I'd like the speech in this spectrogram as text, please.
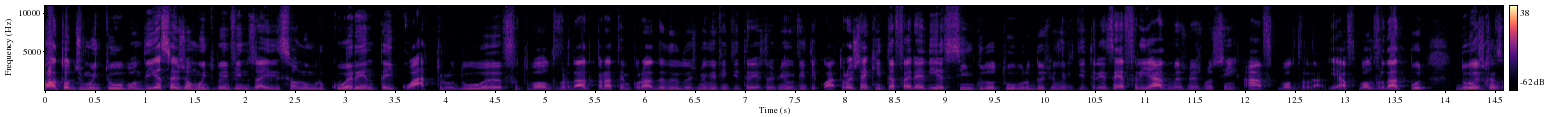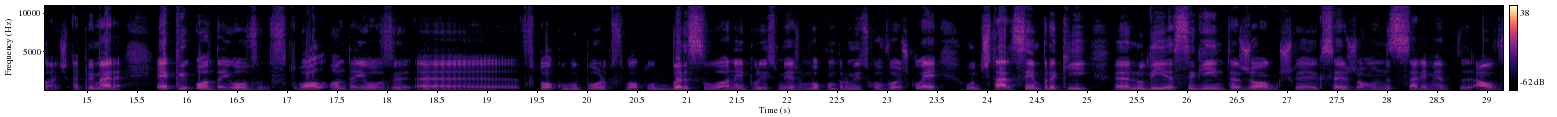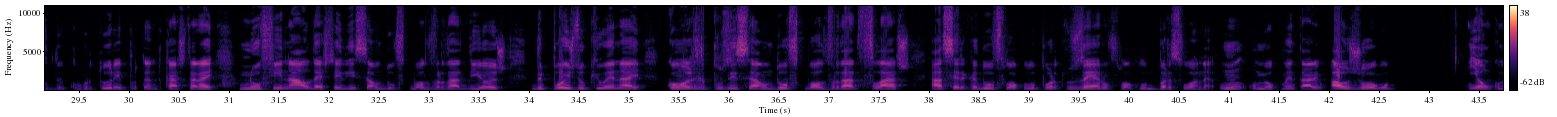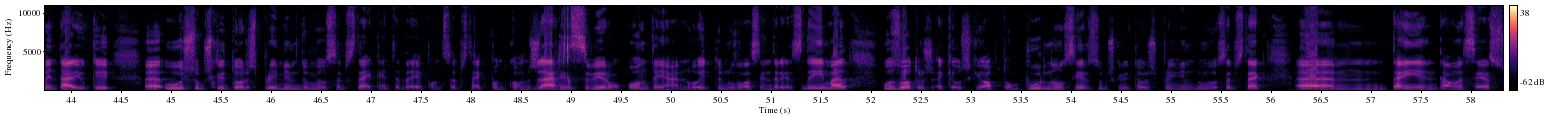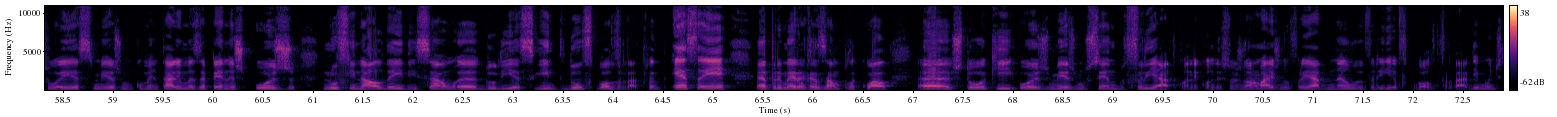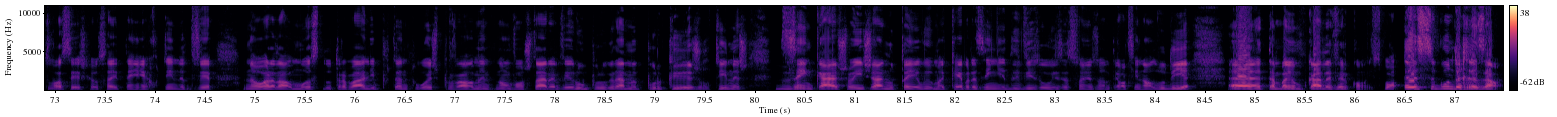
Olá a todos, muito bom dia. Sejam muito bem-vindos à edição número 44 do uh, Futebol de Verdade para a temporada de 2023-2024. Hoje é quinta-feira, é dia 5 de outubro de 2023. É feriado, mas mesmo assim há Futebol de Verdade. E há Futebol de Verdade por duas razões. A primeira é que ontem houve futebol, ontem houve uh, Futebol Clube Porto, Futebol Clube Barcelona, e por isso mesmo o meu compromisso convosco é o de estar sempre aqui uh, no dia seguinte a jogos que sejam necessariamente alvo de cobertura e, portanto, cá estarei no final desta edição do Futebol de Verdade de hoje, depois do Q&A, com a reposição do Futebol de Verdade Flash acerca do Flóculo Porto 0, Flóculo Barcelona 1, o meu comentário ao jogo. E é um comentário que uh, os subscritores premium do meu Substack, em tadeia.substack.com, já receberam ontem à noite, no vosso endereço de e-mail. Os outros, aqueles que optam por não ser subscritores premium do meu Substack, um, têm então acesso a esse mesmo comentário, mas apenas hoje, no final da edição uh, do dia seguinte do Futebol de Verdade. Portanto, essa é a primeira razão pela qual uh, estou aqui hoje, mesmo sendo feriado. Quando em condições normais, no feriado não haveria Futebol de Verdade. E muitos de vocês que eu sei têm a rotina de ver na hora do almoço do trabalho e, portanto, hoje provavelmente não vão estar a ver o programa porque as rotinas desencaixam e já notei ali uma quebrazinha de visualizações ontem ao final do dia, uh, também um bocado a ver com isso. Bom, a segunda razão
